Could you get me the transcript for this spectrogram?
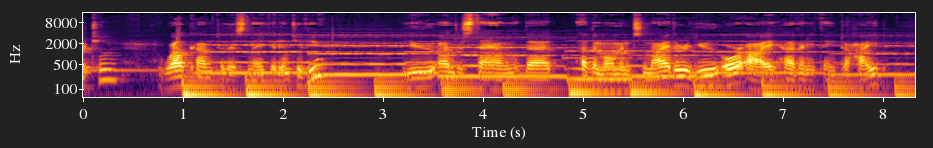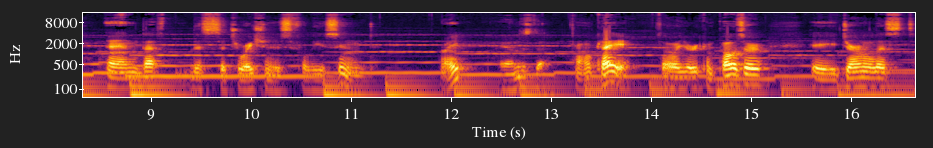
Dan Warburton, welcome to this naked interview. You understand that at the moment neither you or I have anything to hide, and that this situation is fully assumed, right? I understand. Okay, so you're a composer, a journalist,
